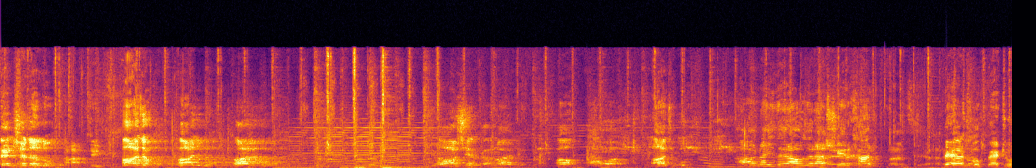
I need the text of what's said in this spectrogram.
टेंशन ना लो। आ जाओ आ जाओ आ जाओ। आओ शेर खान आ जाओ। आओ आओ आओ, आ जाओ। आओ ना इधर आओ जरा शेर खान। बैठो बैठो।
